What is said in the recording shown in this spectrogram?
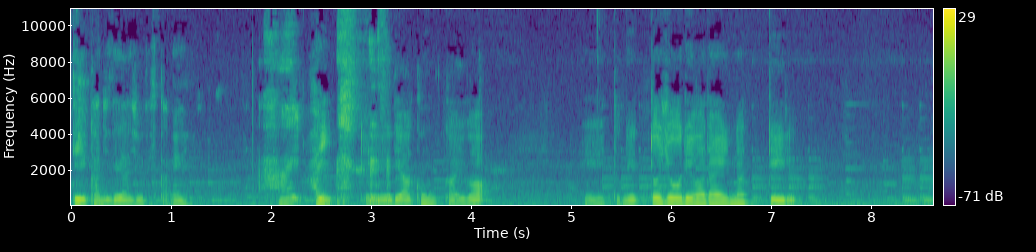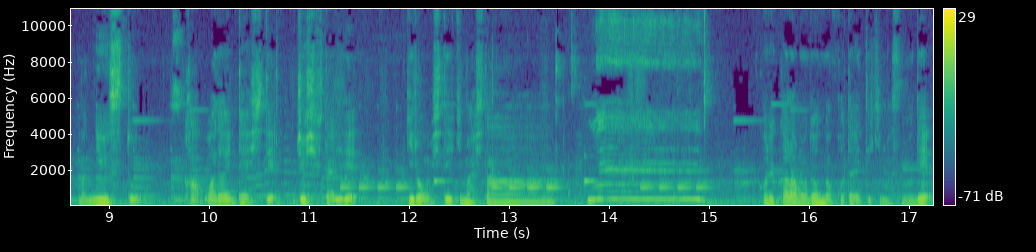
ていう感じで大丈夫ですかね。はい。はい、えー では今回は、えー、とネット上で話題になっている、まあ、ニュースとか話題に対して女子2人で議論していきました。これからもどんどん答えていきますので、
